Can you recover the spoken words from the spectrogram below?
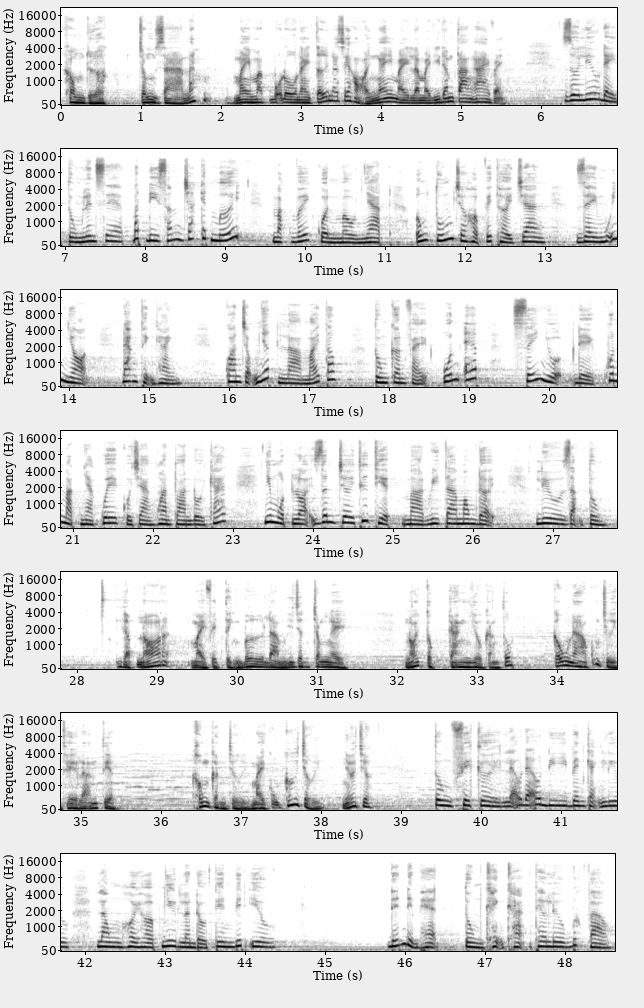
Không được, Trông già lắm. Mày mặc bộ đồ này tới nó sẽ hỏi ngay mày là mày đi đám tang ai vậy? Rồi Lưu đẩy Tùng lên xe, Bắt đi sắm jacket mới, Mặc với quần màu nhạt, Ống túm cho hợp với thời trang, Giày mũi nhọn Đang thịnh hành. Quan trọng nhất là mái tóc, Tùng cần phải uốn ép, Xấy nhuộm để khuôn mặt nhà quê của chàng hoàn toàn đổi khác, Như một loại dân chơi thứ thiệt mà Rita mong đợi. Lưu dặn Tùng. Gặp nó đó, Mày phải tỉnh bơ làm như dân trong nghề. Nói tục càng nhiều càng tốt Câu nào cũng chửi thề là ăn tiền không cần chửi, mày cũng cứ chửi. Nhớ chưa? Tùng phi cười lẽo đẽo đi bên cạnh Lưu, Lòng hồi hộp như lần đầu tiên biết yêu. Đến điểm hẹn, Tùng khệnh khạng theo Lưu bước vào.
